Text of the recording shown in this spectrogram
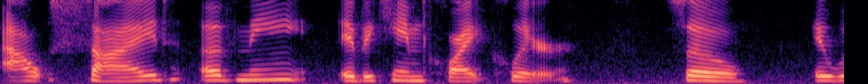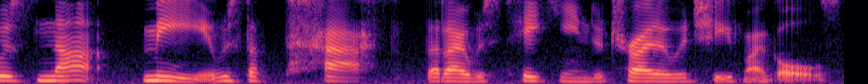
outside of me, it became quite clear. So it was not me, it was the path that I was taking to try to achieve my goals.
